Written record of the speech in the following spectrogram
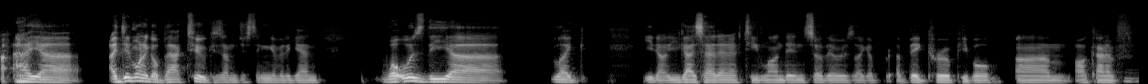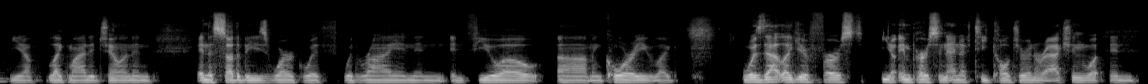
I uh I did want to go back too because I'm just thinking of it again. What was the uh like you know, you guys had NFT London, so there was like a, a big crew of people, um, all kind of Mm. you know like-minded, chilling, and in the Sotheby's work with with Ryan and and Fewo um, and Corey. Like, was that like your first you know in person NFT culture interaction? What and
